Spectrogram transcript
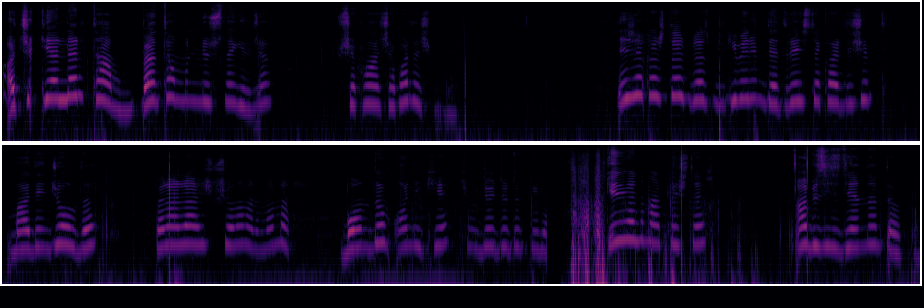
Açık yerler tam. Ben tam bunun üstüne gideceğim. Fişek falan çapar da şimdi. Neyse arkadaşlar biraz bilgi vereyim. Dead Race'de kardeşim madenci oldu. Ben hala hiçbir şey olamadım ama bondum 12. Şimdi videoyu durdurup geliyorum. Geri geldim arkadaşlar. Aa bizi izleyenler de orada.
